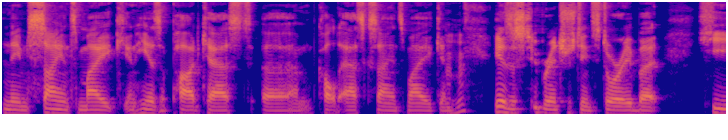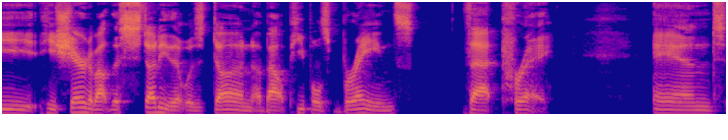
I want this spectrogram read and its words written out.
named Science Mike, and he has a podcast um, called Ask Science Mike. And Mhm. he has a super interesting story, but he he shared about this study that was done about people's brains that pray and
